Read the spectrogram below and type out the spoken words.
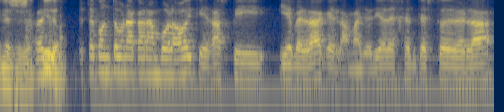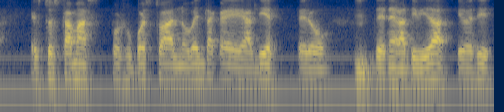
en ese sentido. Yo te conté una carambola hoy que Gaspi, y es verdad que la mayoría de gente esto de verdad, esto está más, por supuesto, al 90 que al 10, pero Mm. de negatividad, quiero decir.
